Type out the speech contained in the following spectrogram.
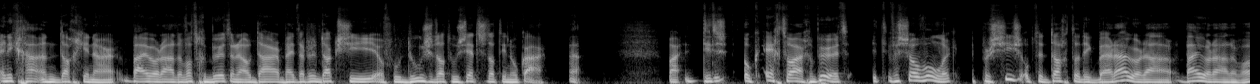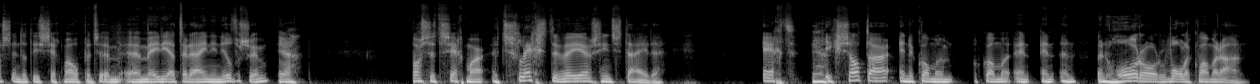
En ik ga een dagje naar buienraden. Wat gebeurt er nou daar bij de redactie? Of hoe doen ze dat? Hoe zetten ze dat in elkaar? Ja. Maar dit is ook echt waar gebeurd. Het was zo wonderlijk. Precies op de dag dat ik bij buienraden was... en dat is zeg maar op het eh, eh, mediaterrein in Hilversum... Ja. was het zeg maar het slechtste weer sinds tijden. Echt. Ja. Ik zat daar en er kwam een, kwam een, een, een, een horrorwolk kwam eraan.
